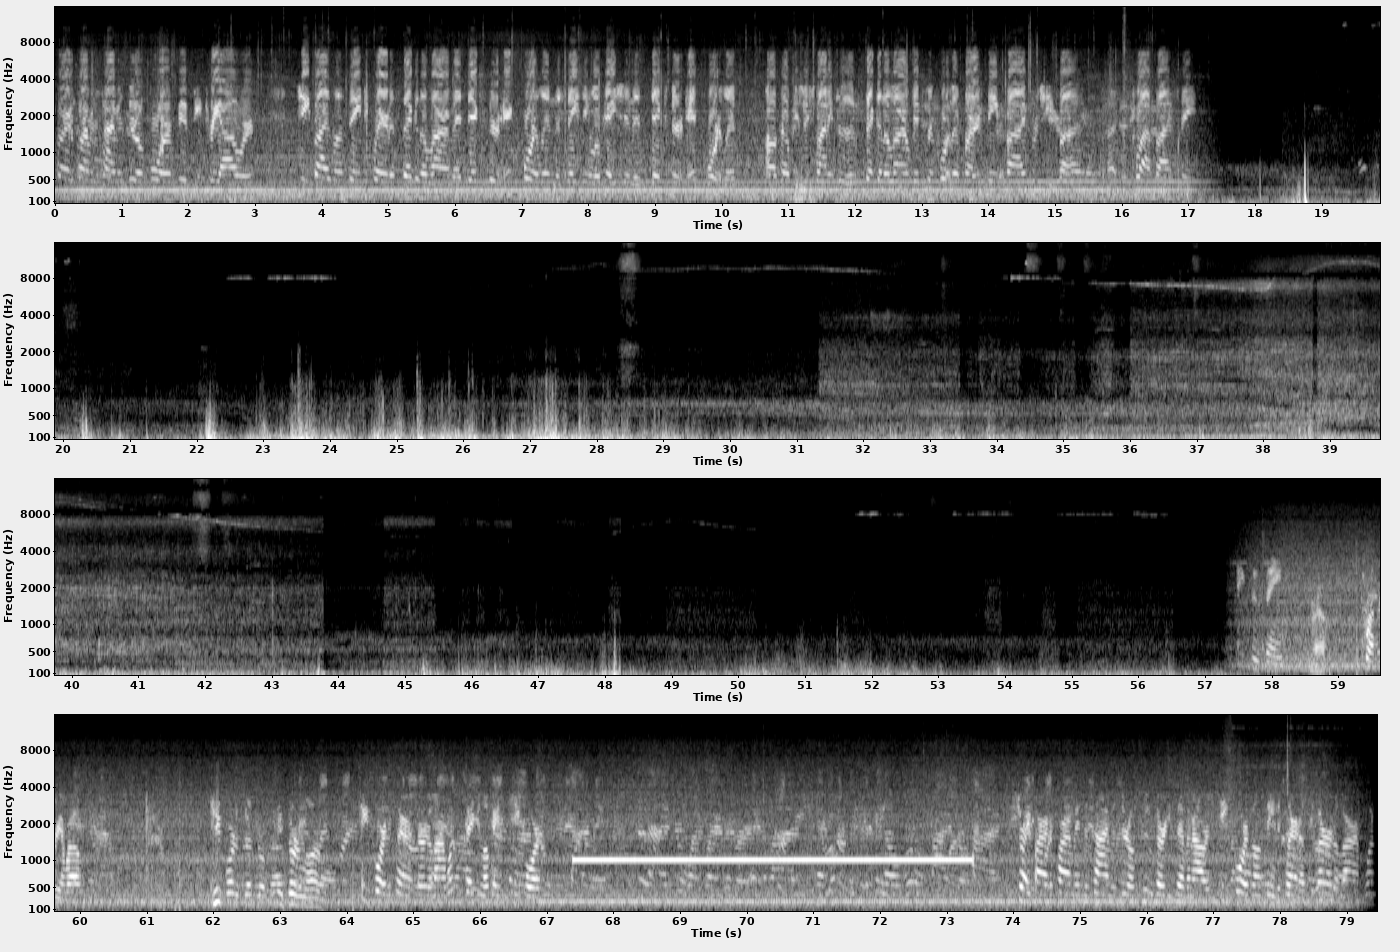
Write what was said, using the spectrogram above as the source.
Fire Department time is 0453 hours. Chief on scene declaring a second alarm at Dexter and Portland. The staging location is Dexter and Portland. All companies responding to the second alarm, Dexter and Portland Fire Scene 5 for Chief Eyes. Fly 5 scene. Two scene. Bro. Four three in row. Chief Ford Central, any third alarm. Chief four declaring third alarm. What's the staging location, Chief four? Detroit Fire Department, the time is 0237 hours. Chief four is on scene declaring a third alarm. One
